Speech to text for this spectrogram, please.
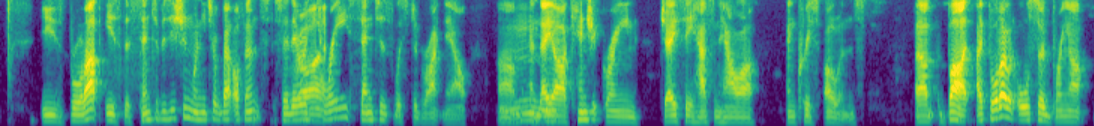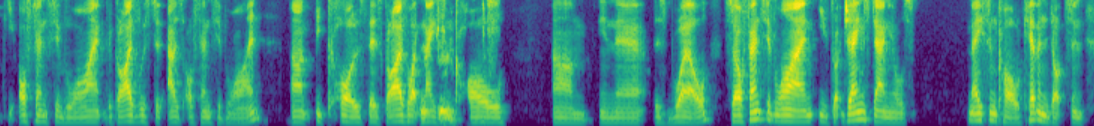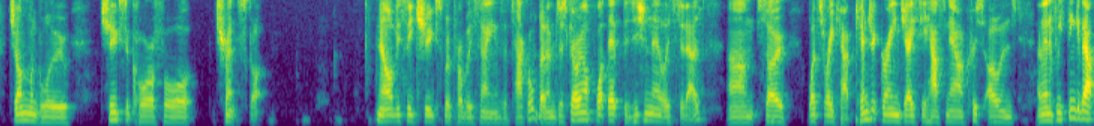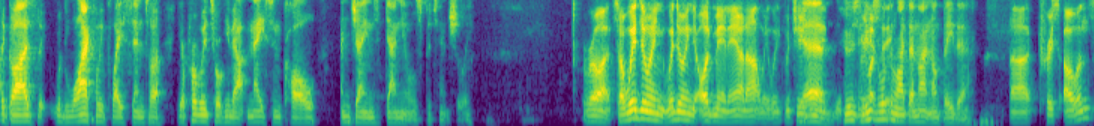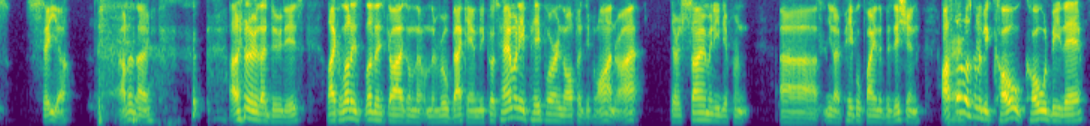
is brought up is the center position when you talk about offense. So there are three centers listed right now. Um, and they Mm. are Kendrick Green, JC Hassenauer, and Chris Owens. Um, but I thought I would also bring up the offensive line, the guys listed as offensive line, um, because there's guys like Mason Cole um, in there as well. So offensive line, you've got James Daniels, Mason Cole, Kevin Dotson, John LeGlue, Chuks Okorafor, Trent Scott. Now, obviously, Chuks we're probably saying is a tackle, but I'm just going off what their position they're listed as. Um, so let's recap: Kendrick Green, J.C. Hassenauer, Chris Owens, and then if we think about the guys that would likely play center, you're probably talking about Mason Cole and James Daniels potentially. Right. So we're doing we're doing the odd man out, aren't we? We- We're choosing Yeah, the- who's who's looking like they might not be there? uh, Chris Owens. See ya. I don't know. I don't know who that dude is. like a lot of these, a lot of these guys on the on the real back end because how many people are in the offensive line, right? There are so many different uh, you know, people playing the position. I thought it was going to be Cole. Cole would be there.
